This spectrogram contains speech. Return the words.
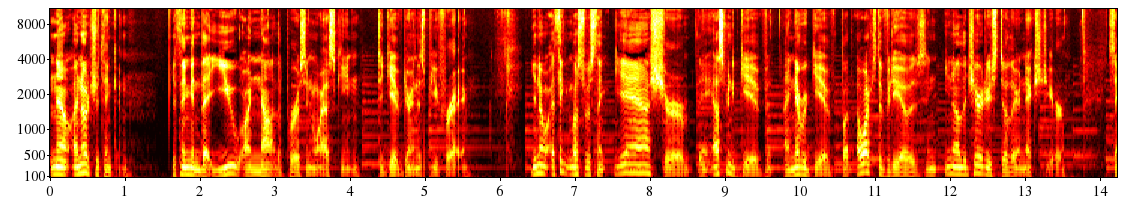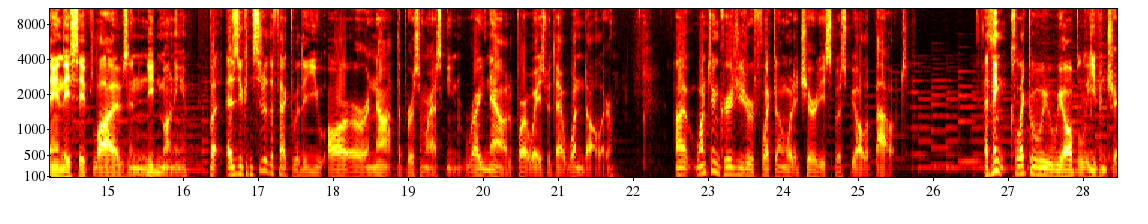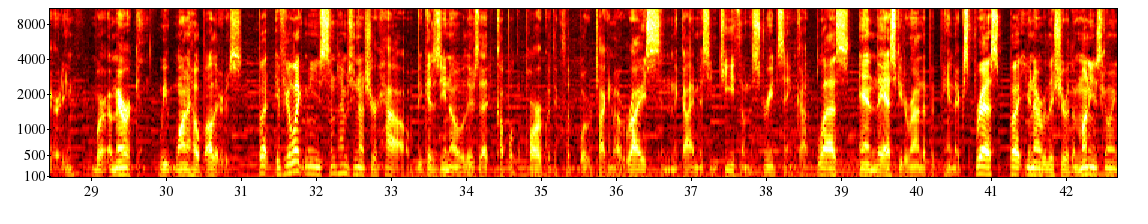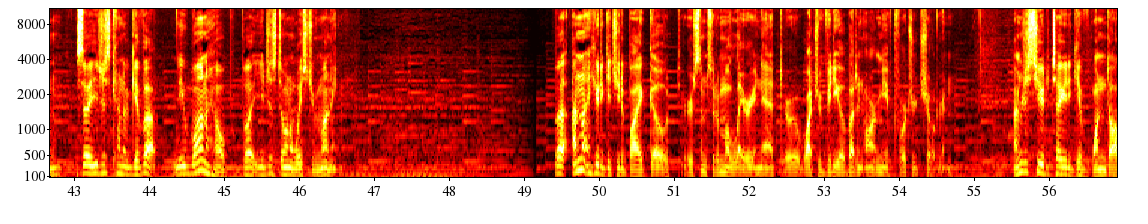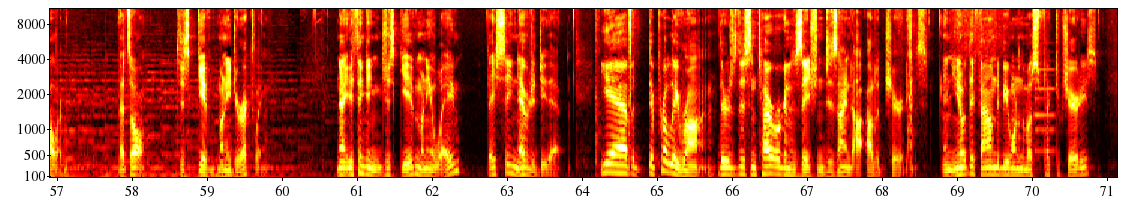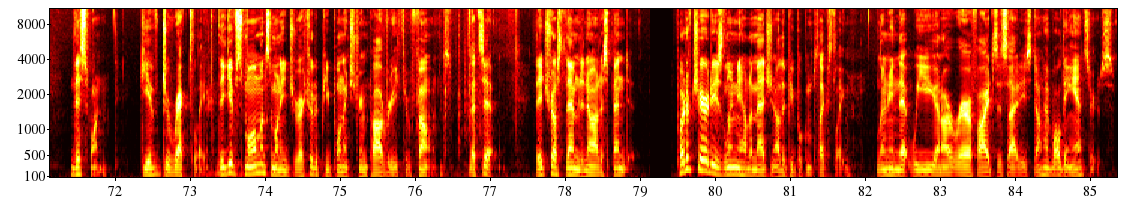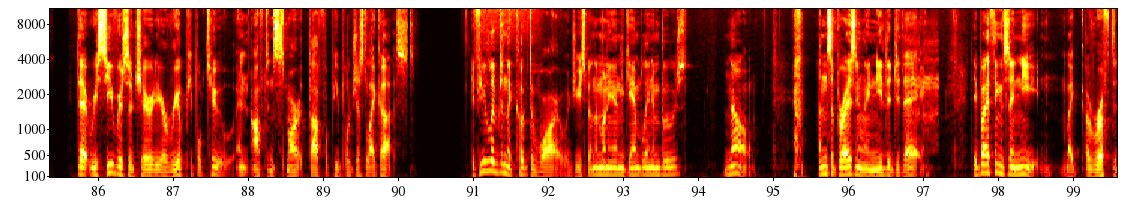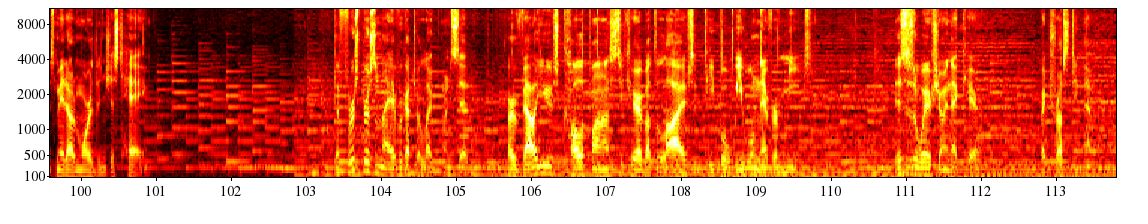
Now, I know what you're thinking. You're thinking that you are not the person we're asking to give during this P4A. You know, I think most of us think, yeah, sure, they asked me to give, I never give, but I watch the videos, and you know, the charity is still there next year, saying they saved lives and need money. But as you consider the fact whether you are or are not the person we're asking right now to part ways with that $1, I want to encourage you to reflect on what a charity is supposed to be all about. I think collectively we all believe in charity. We're American. We want to help others. But if you're like me, sometimes you're not sure how, because, you know, there's that couple at the park with the clipboard talking about rice, and the guy missing teeth on the street saying God bless, and they ask you to round up at Panda Express, but you're not really sure where the money is going, so you just kind of give up. You want to help, but you just don't want to waste your money. But I'm not here to get you to buy a goat, or some sort of malaria net, or watch a video about an army of tortured children. I'm just here to tell you to give $1. That's all. Just give money directly. Now you're thinking, just give money away? They say never to do that. Yeah, but they're probably wrong. There's this entire organization designed out of charities. And you know what they found to be one of the most effective charities? This one. GiveDirectly. They give small amounts of money directly to people in extreme poverty through phones. That's it. They trust them to know how to spend it. Part of charity is learning how to imagine other people complexly, learning that we in our rarefied societies don't have all the answers that receivers of charity are real people too, and often smart, thoughtful people just like us. If you lived in the Cote d'Ivoire, would you spend the money on gambling and booze? No. Unsurprisingly, neither do they. They buy things they need, like a roof that's made out of more than just hay. The first person I ever got to elect once said, Our values call upon us to care about the lives of people we will never meet. This is a way of showing that care, by trusting them.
